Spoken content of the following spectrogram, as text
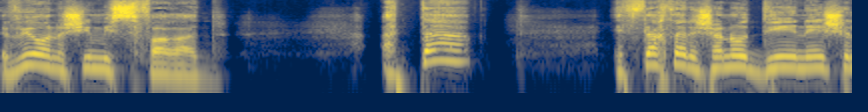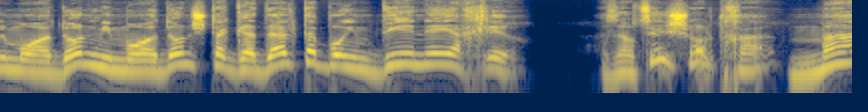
הביאו אנשים מספרד. אתה הצלחת לשנות DNA של מועדון ממועדון שאתה גדלת בו עם DNA אחר. אז אני רוצה לשאול אותך, מה,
